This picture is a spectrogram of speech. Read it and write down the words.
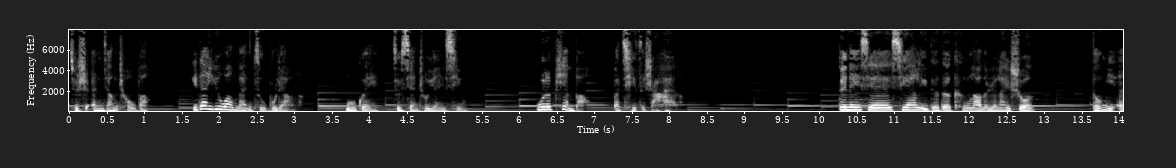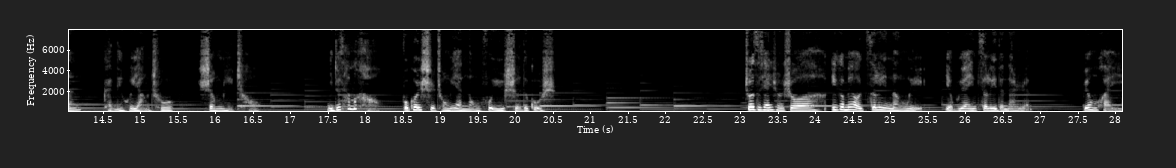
却是恩将仇报。一旦欲望满足不了了，魔鬼就现出原形，为了骗保，把妻子杀害了。对那些心安理得的坑老的人来说，斗米恩肯定会养出生米仇。你对他们好，不过是重演农妇与蛇的故事。桌子先生说：“一个没有自立能力也不愿意自立的男人，不用怀疑，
